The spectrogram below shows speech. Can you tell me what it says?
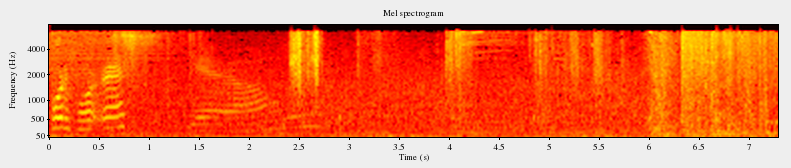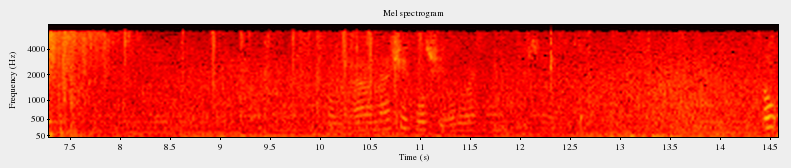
Fort Fortress. Yeah. I'm actually full shield right now. So. Oh,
